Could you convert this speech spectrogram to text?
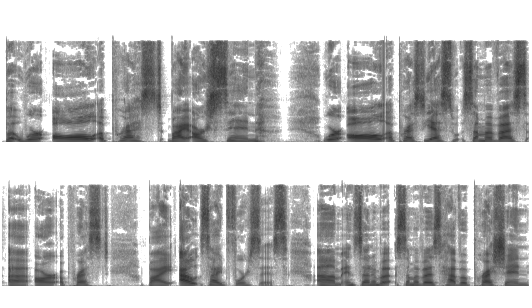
But we're all oppressed by our sin. We're all oppressed. Yes, some of us uh, are oppressed by outside forces, um, and some of some of us have oppression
